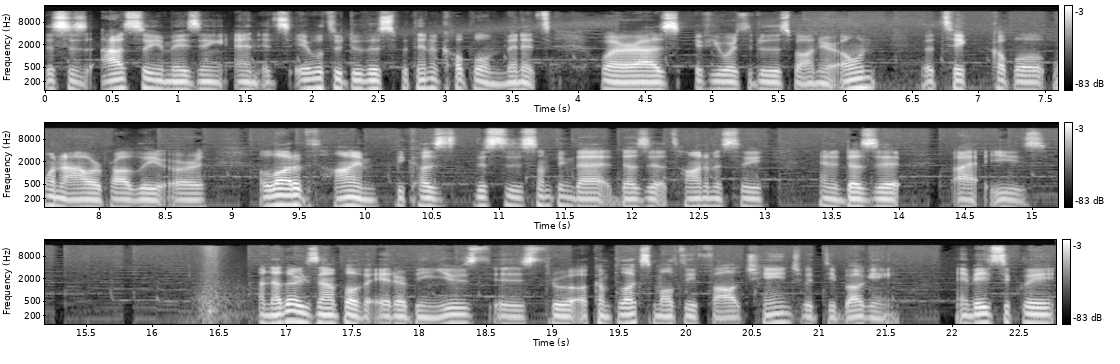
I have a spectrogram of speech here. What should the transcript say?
This is absolutely amazing and it's able to do this within a couple of minutes whereas if you were to do this on your own it would take a couple one hour probably or a lot of time because this is something that does it autonomously and it does it at ease. Another example of Aider being used is through a complex multi-file change with debugging. And basically,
